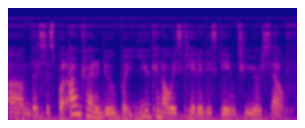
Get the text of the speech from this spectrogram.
Um, that's just what i'm trying to do but you can always cater this game to yourself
